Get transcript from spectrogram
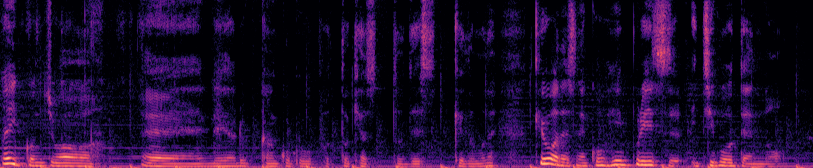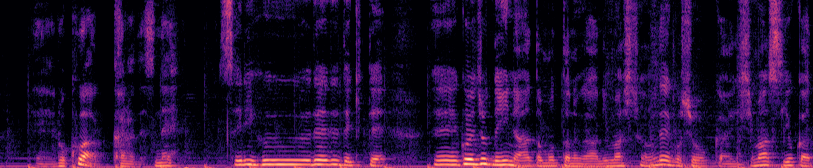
はい、こんにちは。えーレアル韓国語ポッドキャストですけどもね、今日はですね、コーヒープリース1号店の、えー6話からですね、セリフで出てきて、えーこれちょっといいなと思ったのがありましたので、ご紹介します。よかっ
